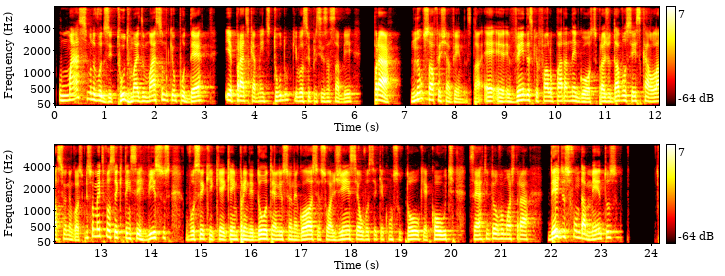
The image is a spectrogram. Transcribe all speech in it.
o máximo, não vou dizer tudo, mas o máximo que eu puder, e é praticamente tudo que você precisa saber para não só fechar vendas, tá? É, é, é, vendas que eu falo para negócio, para ajudar você a escalar seu negócio. Principalmente você que tem serviços, você que, que, que é empreendedor, tem ali o seu negócio, a sua agência, ou você que é consultor, que é coach, certo? Então eu vou mostrar desde os fundamentos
